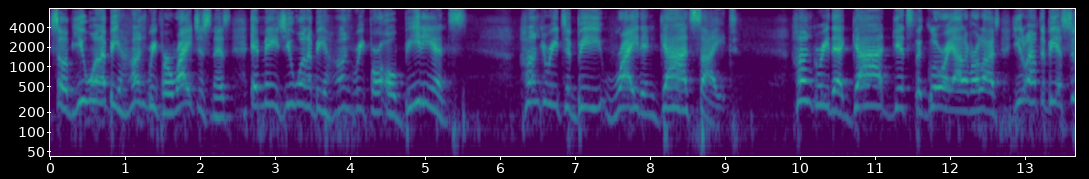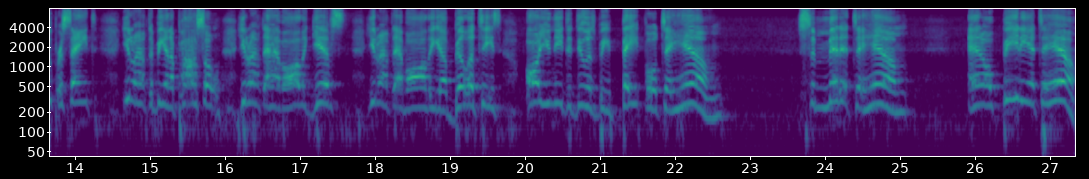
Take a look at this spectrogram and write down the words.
So, if you want to be hungry for righteousness, it means you want to be hungry for obedience hungry to be right in God's sight, hungry that God gets the glory out of our lives. You don't have to be a super saint, you don't have to be an apostle, you don't have to have all the gifts, you don't have to have all the abilities. All you need to do is be faithful to Him, submitted to Him, and obedient to Him.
